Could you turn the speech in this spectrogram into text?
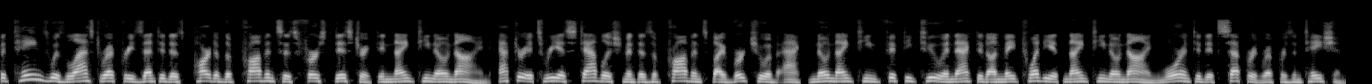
Batanes was last represented as part of the province's 1st district in 1909, after its re-establishment as a province by virtue of Act No. 1952 enacted on May 20, 1909 warranted its separate representation.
